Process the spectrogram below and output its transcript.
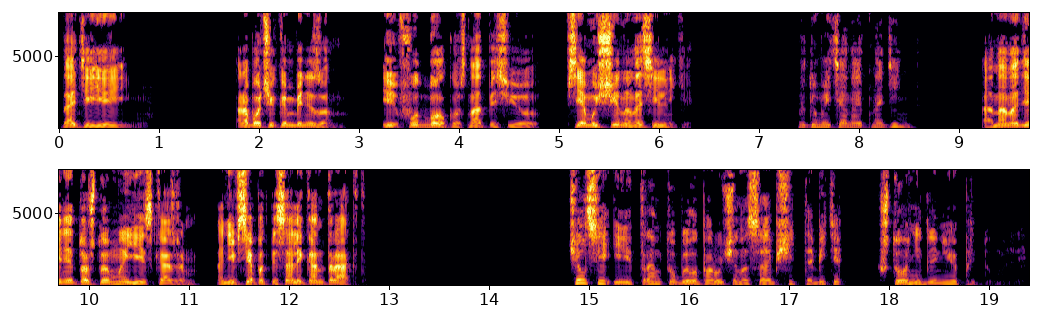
Дайте ей рабочий комбинезон и футболку с надписью «Все мужчины — насильники». — Вы думаете, она это наденет? — Она наденет то, что мы ей скажем. Они все подписали контракт. Челси и Тренту было поручено сообщить Табите, что они для нее придумали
